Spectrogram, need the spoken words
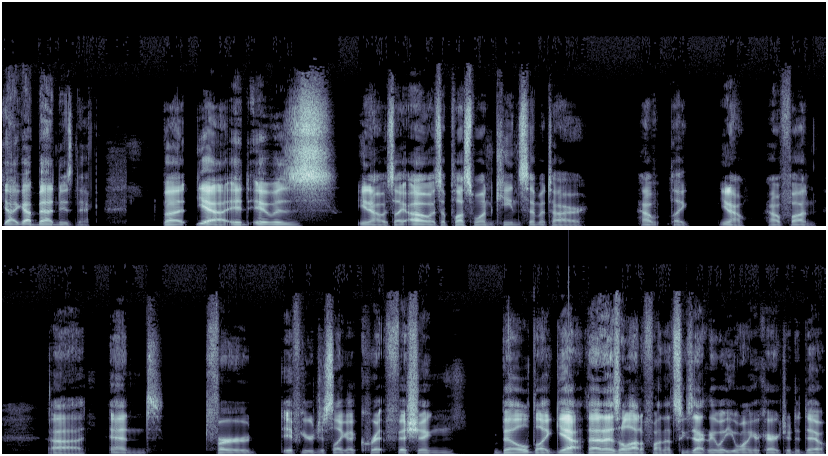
yeah, I got bad news, Nick. But yeah, it it was you know it's like oh it's a plus one keen scimitar, how like you know how fun, uh and for if you're just like a crit fishing build like yeah that is a lot of fun. That's exactly what you want your character to do,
